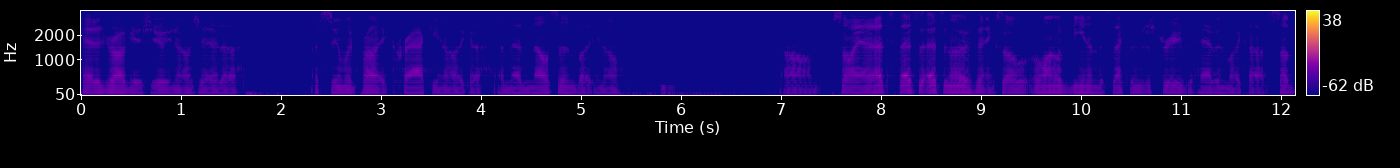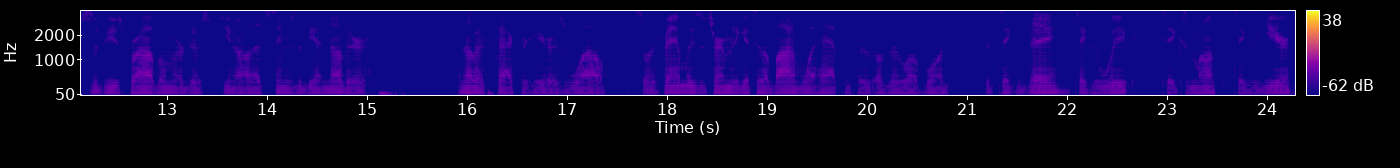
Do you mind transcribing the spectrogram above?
had a drug issue. You know, she had a assume it probably crack. You know, like a, a Ned Nelson, but you know. Um, so yeah, that's that's that's another thing. So along with being in the sex industry, having like a substance abuse problem, or just you know, that seems to be another another factor here as well. So their family's determined to get to the bottom of what happened for of their loved one. If it takes a day, it takes a week, it takes a month, it takes a year,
